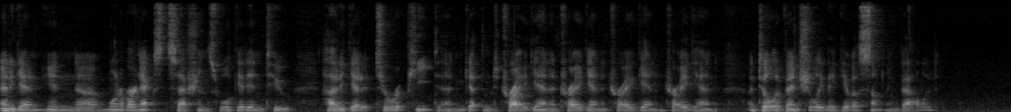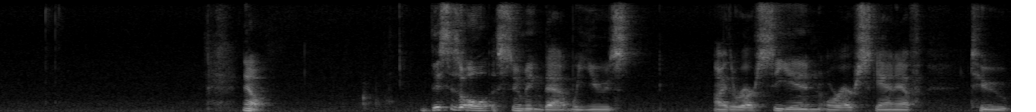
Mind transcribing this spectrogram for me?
And again, in uh, one of our next sessions, we'll get into how to get it to repeat and get them to try again and try again and try again and try again until eventually they give us something valid. Now, this is all assuming that we use either our cin or our scanf to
